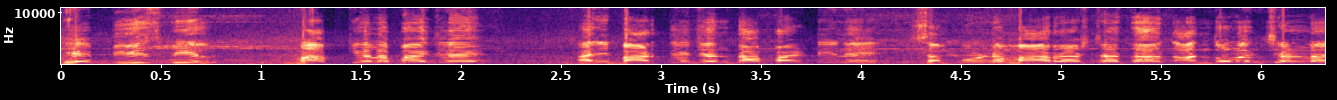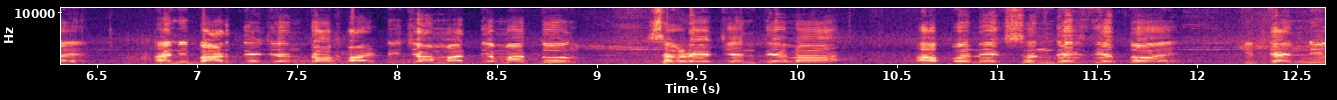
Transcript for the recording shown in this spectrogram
हे वीज बिल माफ केलं पाहिजे आणि भारतीय जनता पार्टीने संपूर्ण महाराष्ट्राचं आंदोलन छेडलं आहे आणि भारतीय जनता पार्टीच्या माध्यमातून सगळ्या जनतेला आपण एक संदेश देतोय की त्यांनी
